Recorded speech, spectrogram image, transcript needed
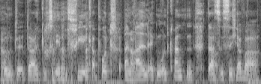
Ja. Und äh, da gibt es eben viel kaputt an Ja. allen Ecken und Kanten. Das ist sicher wahr.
